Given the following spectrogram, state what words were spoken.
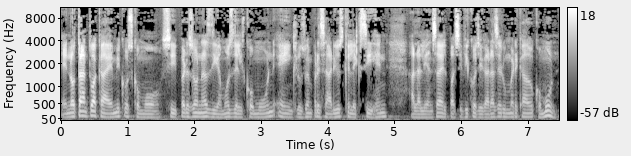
eh, no tanto académicos como sí personas, digamos, del común e incluso empresarios que le exigen a la Alianza del Pacífico llegar a ser un mercado común.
